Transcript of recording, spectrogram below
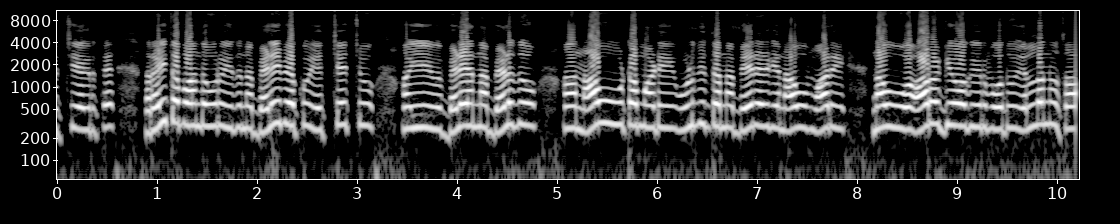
ರುಚಿಯಾಗಿರುತ್ತೆ. ರೈತ ಬಾಂಧವರು ಇದನ್ನು ಬೆಳಿಬೇಕು, ಹೆಚ್ಚೆಚ್ಚು ಈ ಬೆಳೆಯನ್ನು ಬೆಳೆದು ನಾವು ಊಟ ಮಾಡಿ ಉಳಿದಿದ್ದನ್ನು ಬೇರೆಯವರಿಗೆ ನಾವು ಮಾರಿ, ನಾವು ಆರೋಗ್ಯವಾಗಿರ್ಬೋದು, ಎಲ್ಲನೂ ಸಹ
